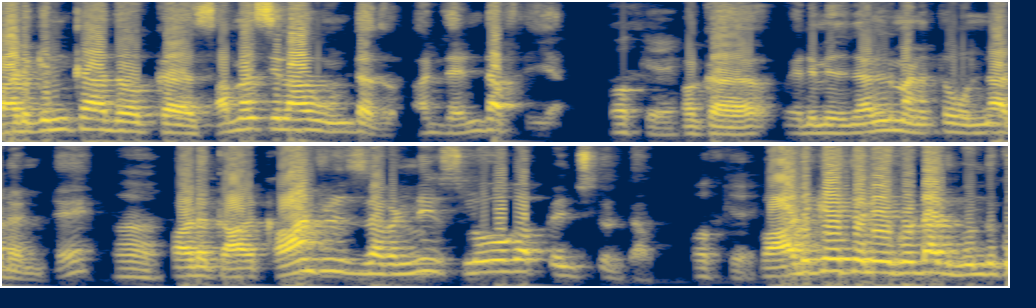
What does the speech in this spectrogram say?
వాడికి ఇంకా అది ఒక సమస్యలాగా ఉండదు. At the end of the year okay. ఒక ఎనిమిది నెలలు మనతో ఉన్నాడంటే. వాడు కాన్ఫిడెన్స్ లెవెల్ని స్లోగా పెంచుతుంటాం. ఓకే. వాడికే తెలియకుండా అది ముందుకు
